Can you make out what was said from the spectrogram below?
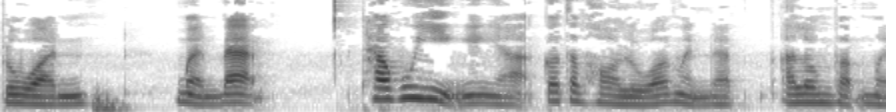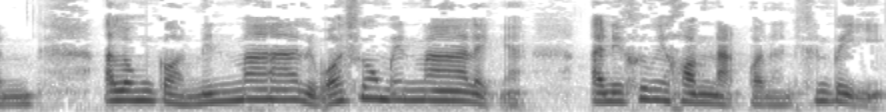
ปรวนเหมือนแบบถ้าผู้หญิงอย่างเงี้ย ก็จะพอรู้ว่าเหมือนแบบอารมณ์แบบเหมือน อารมณ์ก่อนเม้นมาหรือว่าช่วงเม้นมาอะไรเงี้ย อันนี้คือมีความหนักกว่านั้นขึ้นไปอีก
